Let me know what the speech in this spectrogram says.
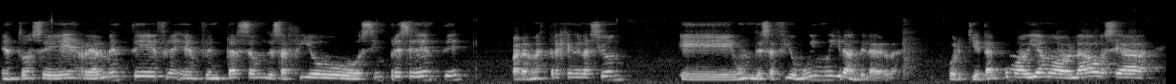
Entonces es realmente enfrentarse a un desafío sin precedente para nuestra generación, un desafío muy, muy grande, la verdad. Porque tal como habíamos hablado, o sea,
